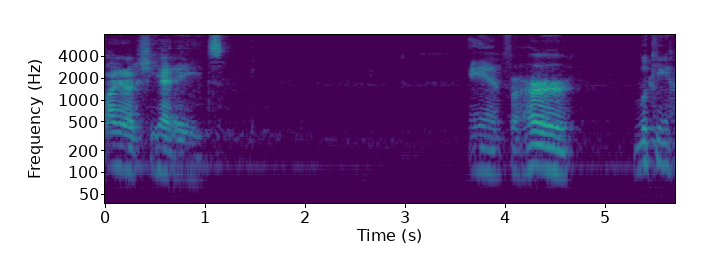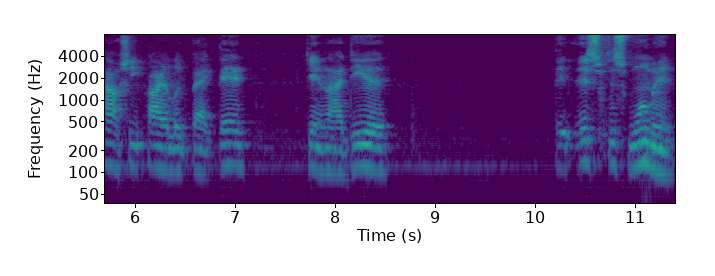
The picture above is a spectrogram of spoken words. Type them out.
finding out that she had AIDS, and for her looking how she probably looked back then, getting an idea. This this woman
